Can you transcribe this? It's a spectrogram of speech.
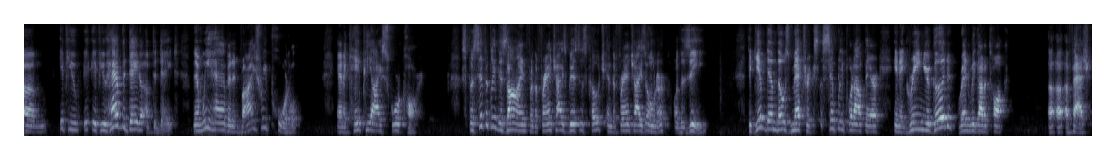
um, if you if you have the data up to date, then we have an advisory portal and a KPI scorecard specifically designed for the franchise business coach and the franchise owner or the Z to give them those metrics simply put out there in a green you're good, red we got to talk a, uh, a, uh, a fashion.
